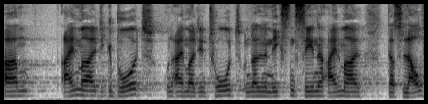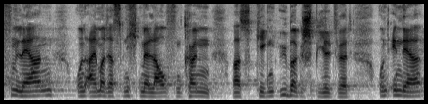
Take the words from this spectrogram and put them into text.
Ähm, einmal die Geburt und einmal den Tod und dann in der nächsten Szene einmal das Laufen lernen und einmal das nicht mehr laufen können, was gegenüber gespielt wird. Und in der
